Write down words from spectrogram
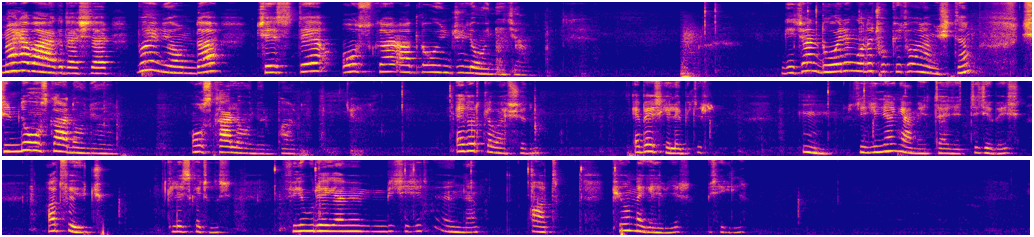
Merhaba arkadaşlar. Bu videomda Chess'te Oscar adlı oyuncuyla oynayacağım. Geçen Duolingo'da çok kötü oynamıştım. Şimdi Oscar'da oynuyorum. Oscar'la oynuyorum pardon. E4 ile başladım. E5 gelebilir. Hmm. Sicilyan gelmeyi tercih etti C5. At F3. Klasik açılış. Film buraya gelmemin bir çeşit önlem. At. Piyon da gelebilir bir şekilde.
